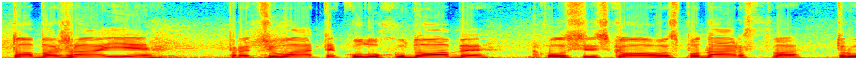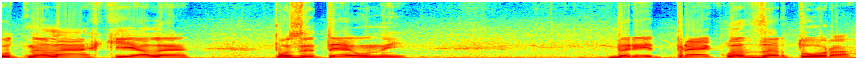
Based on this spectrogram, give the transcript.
хто бажає працювати коло худоби, коло сільського господарства. Труд нелегкий, але позитивний. Беріть приклад з Артура.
